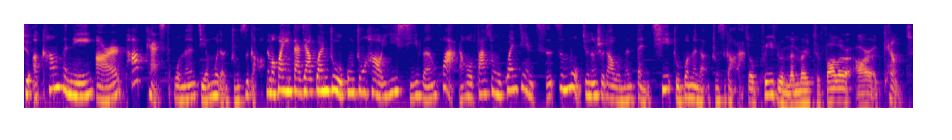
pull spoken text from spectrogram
to accompany our podcast，我们节目的逐字稿。那么欢迎大家关注公众号“一席文化”，然后发送关键词字幕，就能收到我们本期主播们的逐字稿啦。 So please remember to follow our account,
